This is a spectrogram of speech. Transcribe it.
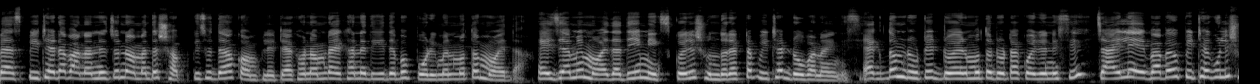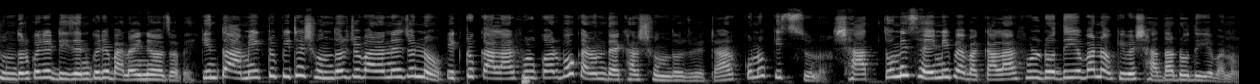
ব্যাস, পিঠেটা বানানোর জন্য আমাদের সবকিছু দেওয়া কমপ্লিট এখন আমরা এখানে দিয়ে দেবো পরিমাণ মতো ময়দা। এই যে আমি ময়দা দিয়ে মিক্স করে সুন্দর একটা পিঠের ডো বানাই নিছি। একদম রুটির ডোয়ের মতো ডোটা করে নিছি। চাইলে এভাবেও পিঠেগুলি সুন্দর করে ডিজাইন করে বানাই নেওয়া যাবে। কিন্তু আমি একটু পিঠে সৌন্দর্য বাড়ানোর জন্য একটু কালারফুল করব, কারণ দেখার সৌন্দর্য এটা আর কোনো কিচ্ছু না। স্বাদ তুমি সেমই পাবা, কালারফুল ডো দিয়ে বানাও কিংবা সাদা ডো দিয়ে বানাও।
